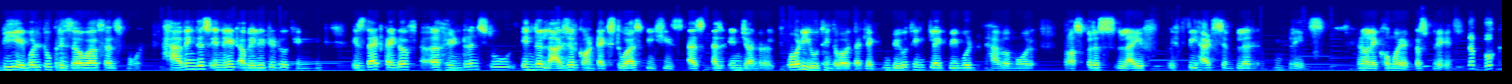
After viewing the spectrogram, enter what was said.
be able to preserve ourselves more having this innate ability to think is that kind of a hindrance to in the larger context to our species as as in general. What do you think about that? Like do you think like we would have a more prosperous life if we had simpler brains you know, like Homo erectus brains. The book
